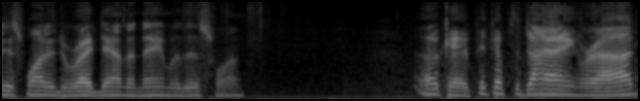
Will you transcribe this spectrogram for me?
just wanted to write down the name of this one. Okay, pick up the divining rod.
